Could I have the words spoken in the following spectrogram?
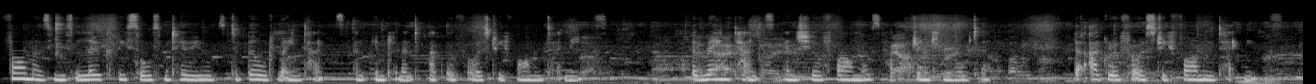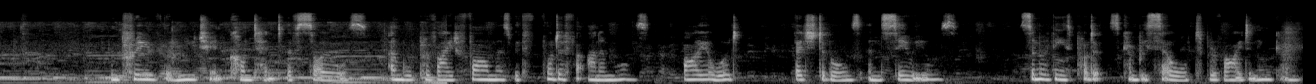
farmers use locally sourced materials to build rain tanks and implement agroforestry farming techniques. The rain tanks ensure farmers have drinking water. The agroforestry farming techniques improve the nutrient content of soils and will provide farmers with fodder for animals, firewood, vegetables and cereals. Some of these products can be sold to provide an income.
